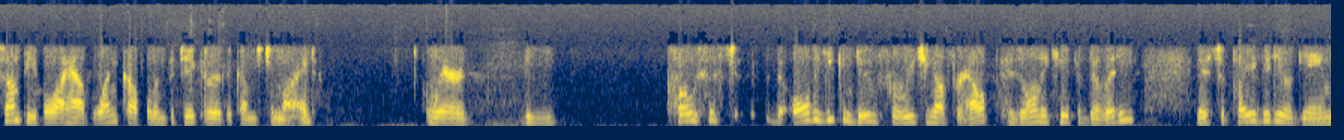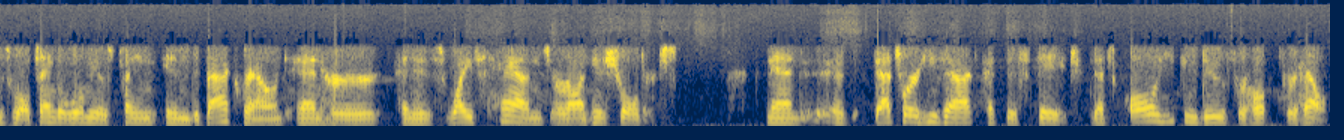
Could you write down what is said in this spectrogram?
some people, I have one couple in particular that comes to mind where the closest, the, all that he can do for reaching out for help, his only capability is to play video games while Tango Romeo is playing in the background, and her and his wife's hands are on his shoulders, and uh, that's where he's at at this stage. That's all he can do for hope, for help.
